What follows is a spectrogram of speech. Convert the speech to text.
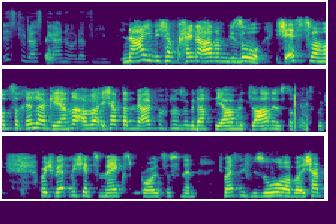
Isst du das gerne oder wie? Nein, ich habe keine Ahnung wieso. Ich esse zwar Mozzarella gerne, aber ich habe dann mir einfach nur so gedacht, ja, mit Sahne ist doch ganz gut. Aber ich werde mich jetzt Max Brawl Stars nennen. Ich weiß nicht wieso, aber ich habe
